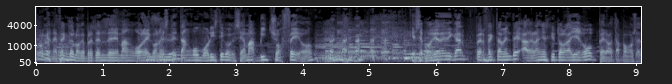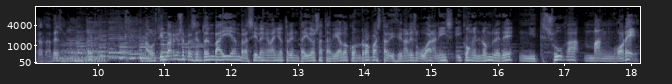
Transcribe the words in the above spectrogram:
Porque en efecto lo que pretende Mangolé con este tango humorístico que se llama Bicho Feo, que se podría dedicar perfectamente al gran escritor gallego, pero tampoco se trata de eso. Agustín Barrio se presentó en Bahía, en Brasil, en el año 32, ataviado con ropas tradicionales guaranís y con el nombre de Nitsuga Mangoré,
